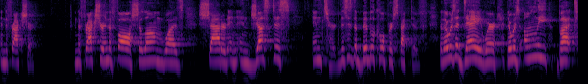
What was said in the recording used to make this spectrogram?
in the fracture. In the fracture, in the fall, shalom was shattered and injustice entered. This is the biblical perspective. That there was a day where there was only but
